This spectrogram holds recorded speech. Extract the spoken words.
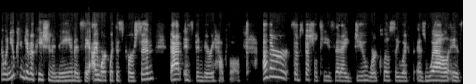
And when you can give a patient a name and say, I work with this person, that has been very helpful. Other subspecialties that I do work closely with as well is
